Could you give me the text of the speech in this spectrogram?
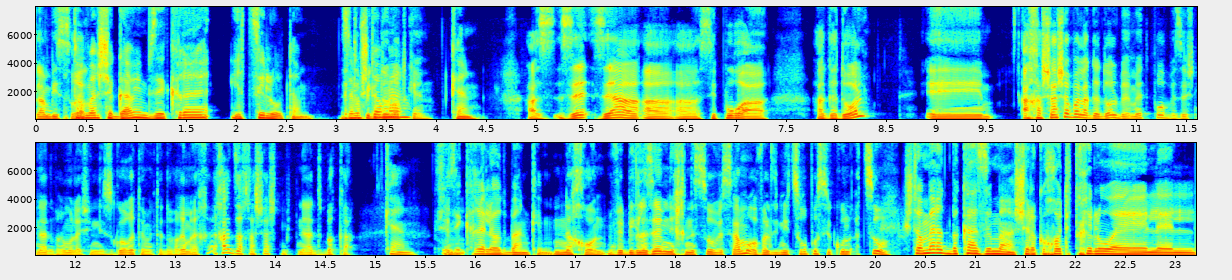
גם אתה בישראל. אומר שגם אם זה יקרה, יצילו אותם. זה מה שאתה אומר? כן. כן. אז זה, זה הסיפור הגדול. החשש אבל הגדול באמת פה, וזה שני הדברים אולי שנסגור איתם את הדברים, אחד זה החשש מפני הדבקה. כן, שזה יקרה לעוד בנקים. נכון, ובגלל זה הם נכנסו ושמו, אבל הם ייצרו פה סיכון עצום. כשאתה אומר הדבקה זה מה? שלקוחות יתחילו אה, ל-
